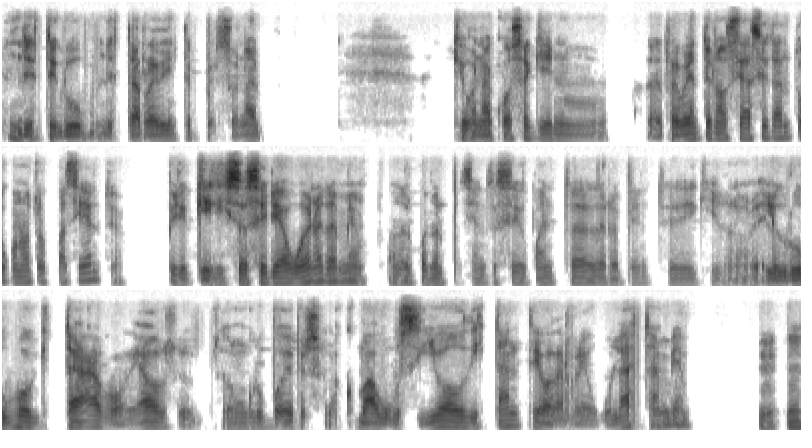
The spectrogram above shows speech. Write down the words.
de este grupo, de esta red interpersonal, que es una cosa que de repente no se hace tanto con otros pacientes, pero que quizás sería bueno también cuando, cuando el paciente se dé cuenta de repente de que el grupo que está rodeado son un grupo de personas como abusivas o distantes o de regular también. Uh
